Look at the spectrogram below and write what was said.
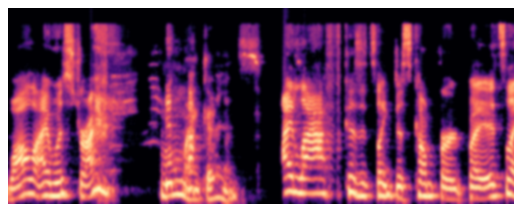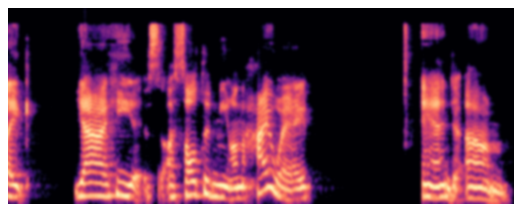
while I was driving. Oh my goodness. I laugh because it's like discomfort, but it's like, yeah, he assaulted me on the highway. And, um,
